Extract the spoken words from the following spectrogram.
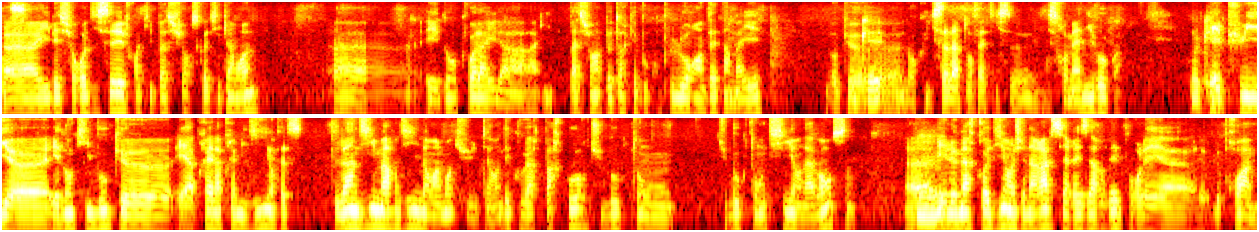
Ah, il est sur Odyssey, je crois qu'il passe sur Scotty Cameron. et donc voilà, il, a, il passe sur un putter qui est beaucoup plus lourd en tête, un maillet. Donc, euh, donc il s'adapte en fait, il se, il se, remet à niveau. Quoi. Et puis, euh, et donc il book, euh, et après l'après-midi, en fait, lundi, mardi, normalement tu es en découverte parcours, tu bookes ton, tu bookes ton tee en avance. Mhm. Et le mercredi, en général, c'est réservé pour les, le, programme.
